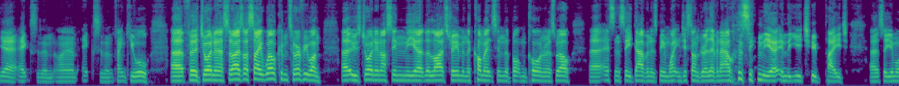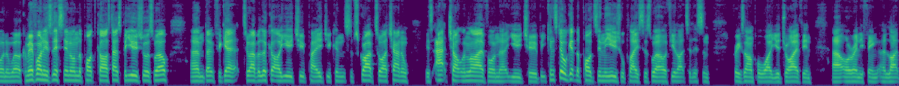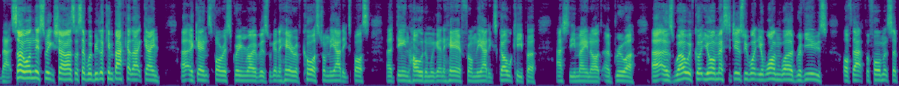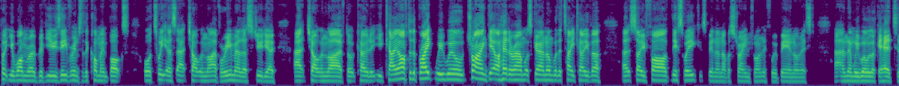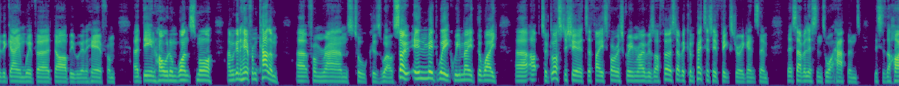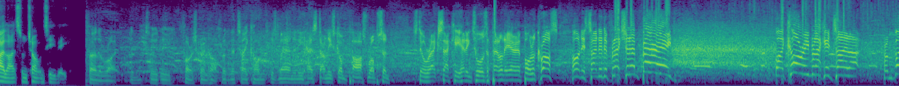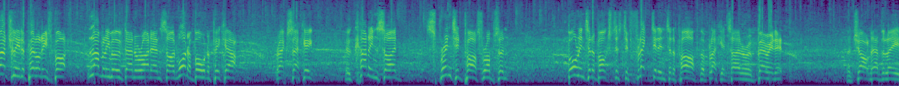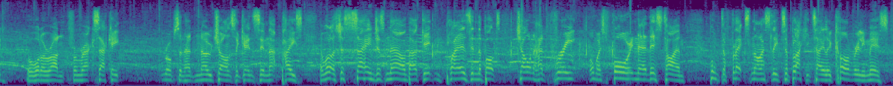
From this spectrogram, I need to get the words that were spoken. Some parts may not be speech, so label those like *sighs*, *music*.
Yeah, excellent. I am excellent. Thank you all uh, for joining us. So, as I say, welcome to everyone uh, who's joining us in the uh, the live stream and the comments in the bottom corner as well. Uh, SNC Davin has been waiting just under eleven *laughs* hours in the uh, in the YouTube page, uh, so you're more than welcome. Everyone who's listening on the podcast, as per usual, as well. Um, don't forget to have a look at our YouTube page. You can subscribe to our channel. It's at Charlton Live on YouTube. But you can still get the pods in the usual place as well if you like to listen for example, while you're driving uh, or anything uh, like that. So, on this week's show, as I said, we'll be looking back at that game. Uh, against Forest Green Rovers. We're going to hear, of course, from the Addicks boss, uh, Dean Holden. We're going to hear from the Addicks goalkeeper, Ashley Maynard Brewer, uh, as well. We've got your messages. We want your one word reviews of that performance. So put your one word reviews either into the comment box or tweet us at Charlton Live or email us studio at charltonlive.co.uk. After the break, we will try and get our head around what's going on with the takeover uh, so far this week. It's been another strange one, if we're being honest. Uh, and then we will look ahead to the game with uh, Derby. We're going to hear from uh, Dean Holden once more, and we're going to hear from Callum. Uh, from Rams talk as well. So in midweek, we made the way up to Gloucestershire to face Forest Green Rovers, our first ever competitive fixture against them. Let's have a listen to what happened. This is the highlights from Charlton TV further right into the Forest Green half, looking to take on his man, and he has done. He's gone past Robson. Still Rak-Sakyi heading towards the penalty area. Ball across. On his tainted deflection and buried by Corey Blackett-Taylor from virtually the penalty spot. Lovely move down the right-hand side. What a ball to pick out. Rak-Sakyi, who cut inside, sprinted past Robson. Ball into the box, just deflected into the path of Blackett-Taylor, who buried it. And Charlton have the lead. Well, what a run from Rak-Sakyi. Robson had no chance against him, that pace. And what I was just saying just now about getting players in the box, Charlton had three, almost four in there this time. Ball deflects nicely to Blackett-Taylor, can't really miss.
